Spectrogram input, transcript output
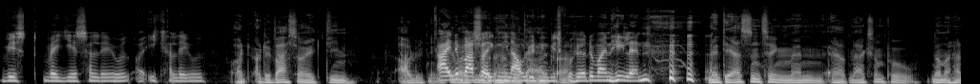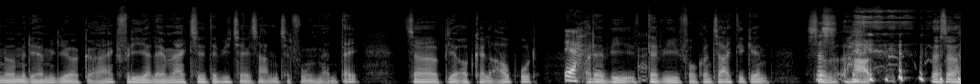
vidst, hvad Jes har lavet og ikke har lavet. Og, og det var så ikke din aflytning? Nej, det var så noget, ikke der min aflytning, dig vi skulle høre. Det var en helt anden. Men det er sådan en ting, man er opmærksom på, når man har noget med det her miljø at gøre. Ikke? Fordi jeg lavede mærke til, da vi talte sammen i telefonen den anden dag, så bliver opkaldet afbrudt. Ja. Og da vi, da vi får kontakt igen, så har... altså,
